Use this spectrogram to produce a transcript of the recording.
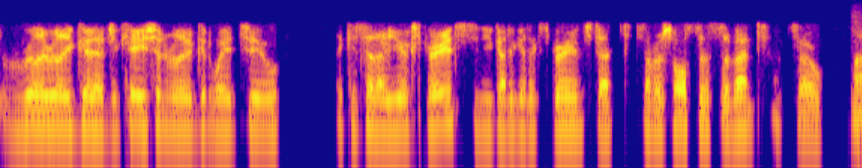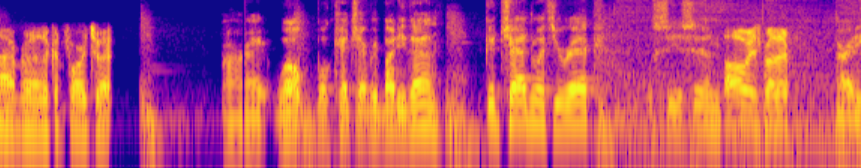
really, really good education, really a good way to, like you said, are you experienced and you got to get experienced at Summer Solstice event. So I'm really looking forward to it. All right. Well, we'll catch everybody then. Good chatting with you, Rick. We'll see you soon. Always, brother. All righty.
